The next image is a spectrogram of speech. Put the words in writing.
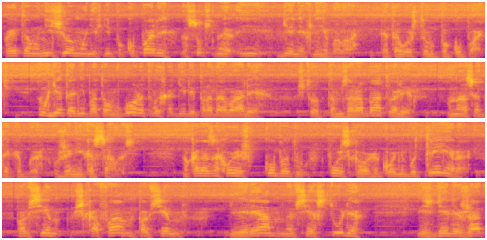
поэтому ничего мы у них не покупали, да, собственно, и денег не было для того, чтобы покупать. Ну, где-то они потом в город выходили, продавали, что-то там зарабатывали. У нас это как бы уже не касалось. Но когда заходишь в комнату польского какого-нибудь тренера, по всем шкафам, по всем дверям, на всех стульях везде лежат,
